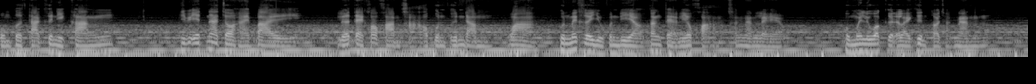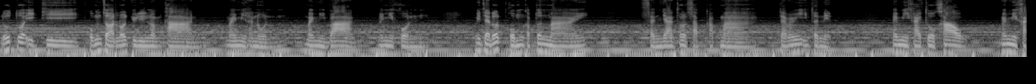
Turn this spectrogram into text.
ผมเปิดตาขึ้นอีกครั้ง GPS หน้าจอหายไป เหลือแต่ข้อความขาวบนพื้นดำว่าคุณไม่เคยอยู่คนเดียวตั้งแต่เลี้ยวขวาครั้งนั้นแล้ว ผมไม่รู้ว่าเกิดอะไรขึ้นต่อจากนั้น รู้ตัวอีกที ผมจอดรถอยู่ริมลำธารไม่มีถนน ไม่มีบ้าน ไม่มีคน มีแต่รถผมกับต้นไม้ สัญญาณโทรศัพท์กลับมา แต่ไม่มีอินเทอร์เน็ต ไม่มีใครโทรเข้า ไม่มีใคร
